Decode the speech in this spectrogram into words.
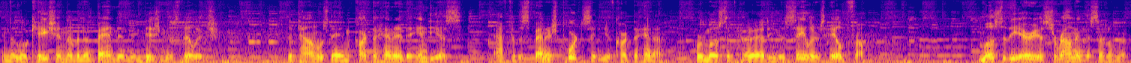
in the location of an abandoned indigenous village. The town was named Cartagena de Indias after the Spanish port city of Cartagena, where most of Heredia's sailors hailed from. Most of the area surrounding the settlement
